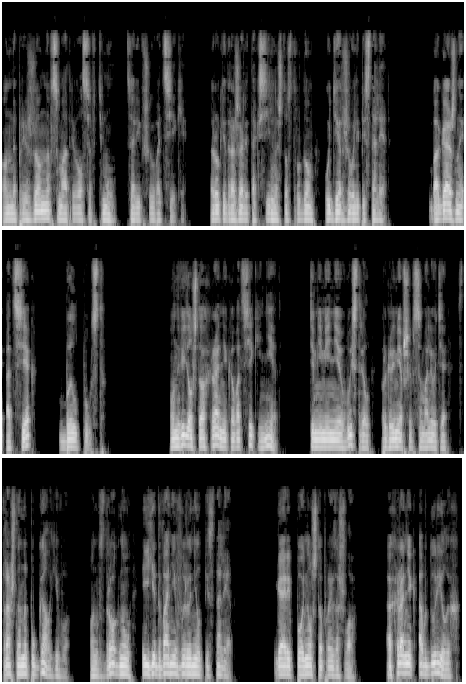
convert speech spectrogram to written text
Он напряженно всматривался в тьму, царившую в отсеке. Руки дрожали так сильно, что с трудом удерживали пистолет. Багажный отсек был пуст. Он видел, что охранника в отсеке нет, тем не менее, выстрел, прогремевший в самолете, страшно напугал его. Он вздрогнул и едва не выронил пистолет. Гарри понял, что произошло. Охранник обдурил их.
